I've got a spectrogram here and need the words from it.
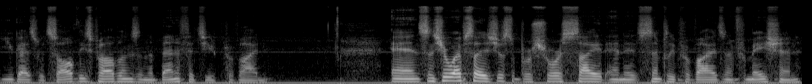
you guys would solve these problems and the benefits you'd provide. And since your website is just a brochure site and it simply provides information,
